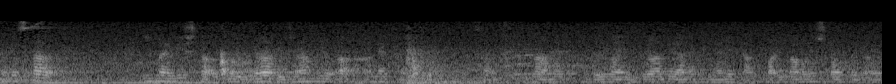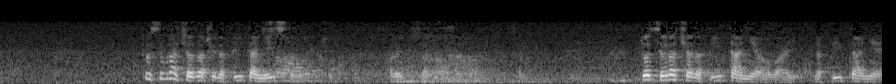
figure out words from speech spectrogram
Kada stav imaju ništa koji gradi džamiju, a, a neka sad znamo da ima i gradi, a neki ne nikak, pa imamo ništa od toga. To se vraća znači na pitanje isto. Alejkum selam. To se vraća na pitanje ovaj na pitanje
